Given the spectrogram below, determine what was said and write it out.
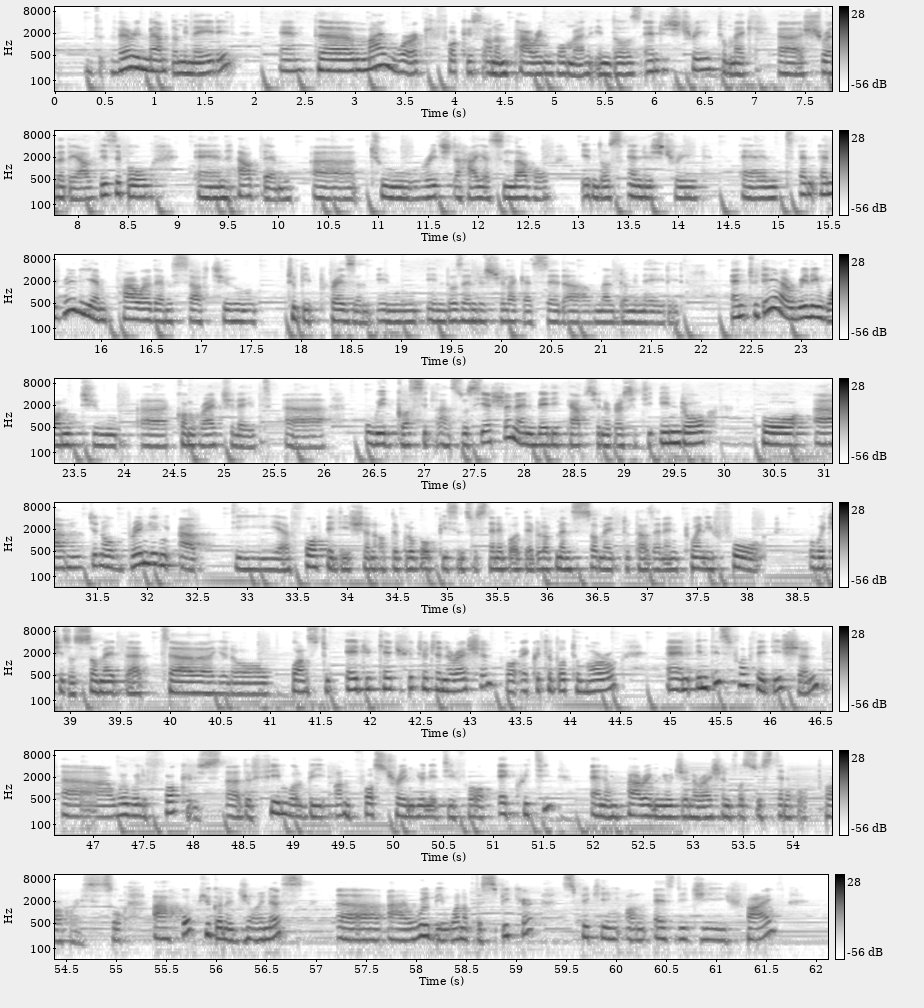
very male dominated. And uh, my work focuses on empowering women in those industries to make uh, sure that they are visible and help them uh, to reach the highest level in those industry and, and, and really empower themselves to, to be present in, in those industries, like I said, are male dominated. And today I really want to uh, congratulate uh, Wittgossip Association and Medicaps University Indore for, um, you know, bringing up the uh, fourth edition of the Global Peace and Sustainable Development Summit 2024 which is a summit that uh, you know wants to educate future generation for equitable tomorrow. And in this fourth edition, uh, we will focus. Uh, the theme will be on fostering unity for equity and empowering new generation for sustainable progress. So I hope you're going to join us. Uh, I will be one of the speaker speaking on SDG 5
